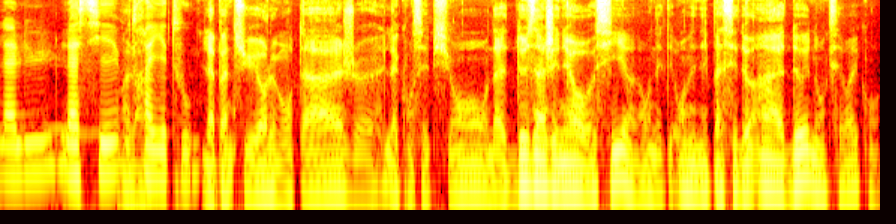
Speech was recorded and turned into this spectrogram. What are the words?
l'alu, l'acier, vous travaillez tout. La peinture, le montage, euh, la conception. On a deux ingénieurs aussi. On, était, on est passé de 1 à 2, donc c'est vrai qu'on.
